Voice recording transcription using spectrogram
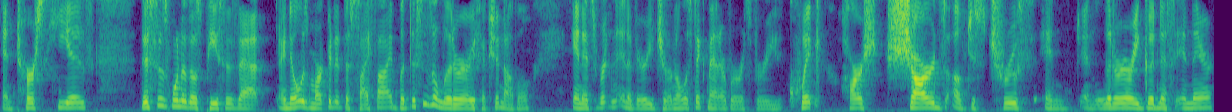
and terse he is. This is one of those pieces that I know is marketed to sci-fi, but this is a literary fiction novel, and it's written in a very journalistic manner, where it's very quick, harsh shards of just truth and and literary goodness in there.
